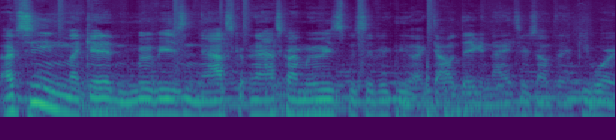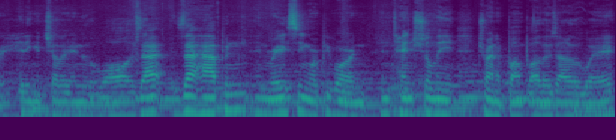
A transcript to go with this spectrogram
I've seen like in movies and NASCAR, NASCAR movies specifically, like Talladega Nights or something. People are hitting each other into the wall. Is that does that happen in racing where people are intentionally trying to bump others out of the way,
